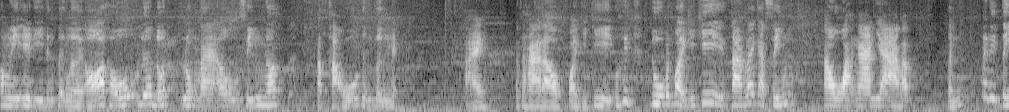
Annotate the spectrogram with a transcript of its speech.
ห้องนี้ AD ตึงๆเลย อ๋อเขาเลื่อนลดลงมาเอาซิงค์เนาะกับเผาตึงๆเนี่ย ไปพัฒนาเราปล่อยกิกกี้ ดูมันปล่อยกิกกี้ ตามไล่กัดซิงค์ เอาวะงานยากครับเหมือนไม่ได้ตี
